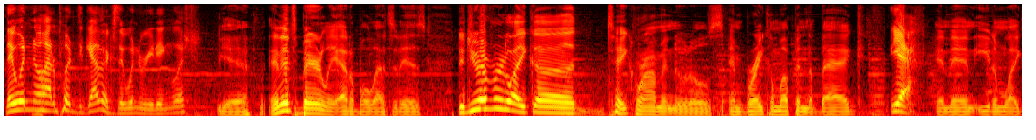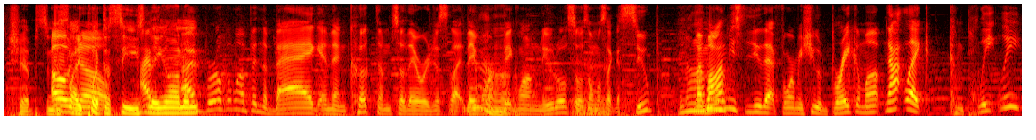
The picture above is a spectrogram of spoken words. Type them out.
They wouldn't know how to put it together because they wouldn't read English. Yeah, and it's barely edible as it is. Did you ever like uh take ramen noodles and break them up in the bag Yeah. and then eat them like chips and Oh just like no! put the seasoning I, on them? I broke them up in the bag and then cooked them so they were just like they No. weren't big long noodles, so it was almost like a soup. No, My mom used to do that for me. She would break them up, not like completely,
